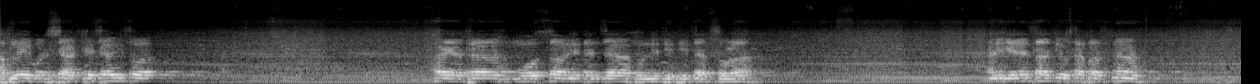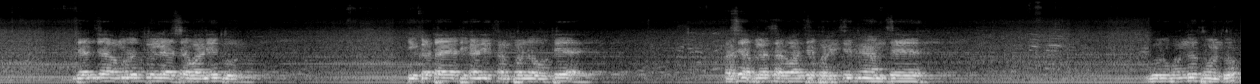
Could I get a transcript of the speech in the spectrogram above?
आपले वर्ष अठ्ठेचाळीस हा यात्रा महोत्सव आणि त्यांच्या पुण्यतिथीचा सोहळा. आणि गेल्या सात दिवसापासून ज्यांच्या अमृतुल्य अशा वाणीतून ही कथा या ठिकाणी संपन्न होते आहे असे आपल्या सर्वांचे परिचित आमचे गुरुबंधूच म्हणतो.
